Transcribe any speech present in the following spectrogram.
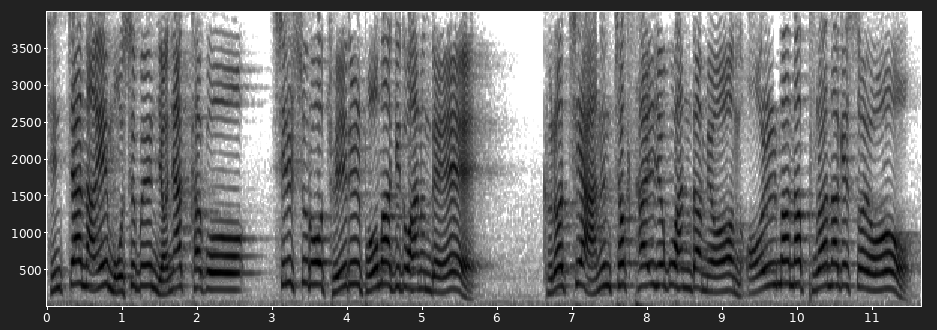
진짜 나의 모습은 연약하고 실수로 죄를 범하기도 하는데 그렇지 않은 척 살려고 한다면 얼마나 불안하겠어요.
